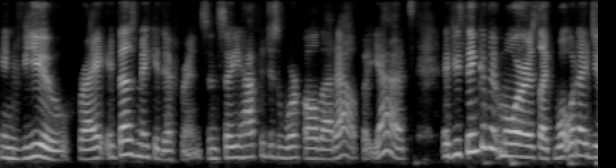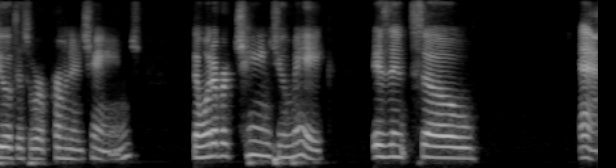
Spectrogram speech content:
in view, right? It does make a difference. And so you have to just work all that out. But yeah, it's if you think of it more as like what would I do if this were a permanent change, then whatever change you make isn't so eh.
